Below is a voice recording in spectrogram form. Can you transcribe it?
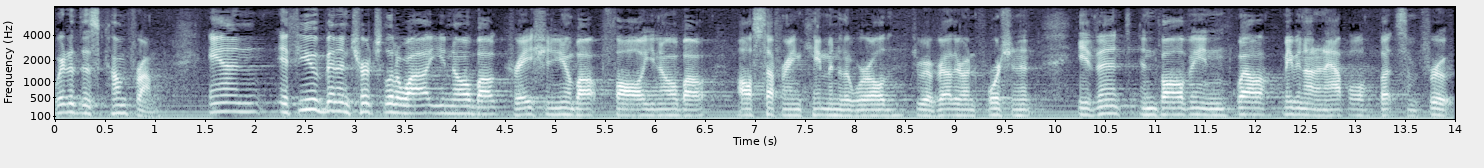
where did this come from? And if you've been in church a little while, you know about creation, you know about fall, you know about all suffering came into the world through a rather unfortunate event involving, well, maybe not an apple, but some fruit.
